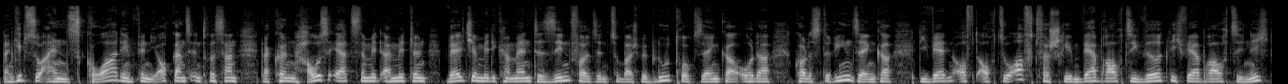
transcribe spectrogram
Dann gibt es so einen Score, den finde ich auch ganz interessant. Da können Hausärzte mit ermitteln, welche Medikamente sinnvoll sind, zum Beispiel Blutdrucksenker oder Cholesterinsenker. Die werden oft auch zu oft verschrieben. Wer braucht sie wirklich? Wer braucht braucht sie nicht.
